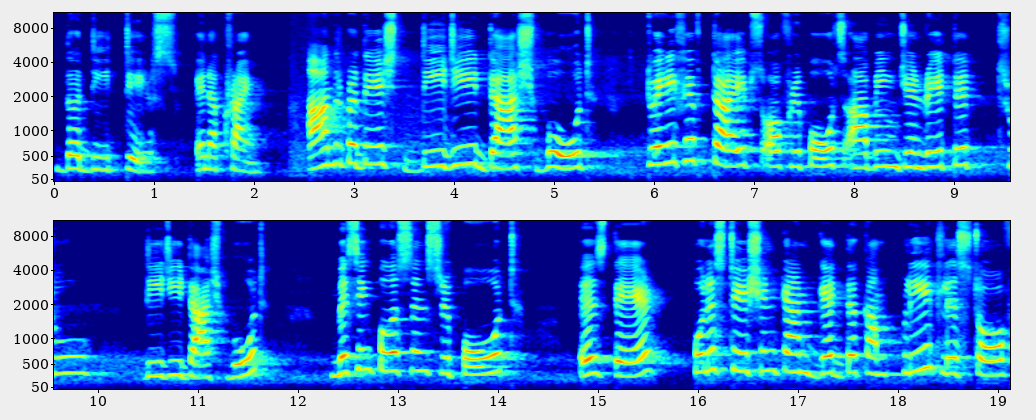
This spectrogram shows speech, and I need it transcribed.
the details in a crime. Andhra Pradesh DG dashboard 25 types of reports are being generated through DG dashboard. Missing persons report is there. Police station can get the complete list of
